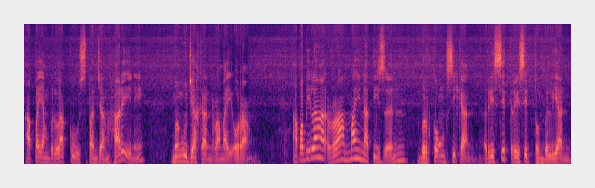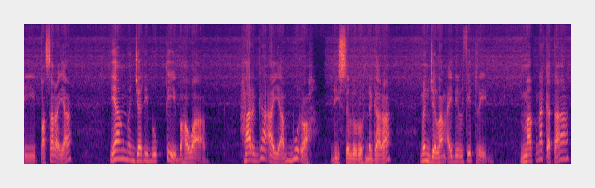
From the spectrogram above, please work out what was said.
apa yang berlaku sepanjang hari ini mengujahkan ramai orang. Apabila ramai netizen berkongsikan risit-risit pembelian di pasaraya yang menjadi bukti bahawa harga ayam murah di seluruh negara menjelang Aidilfitri. Makna kata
